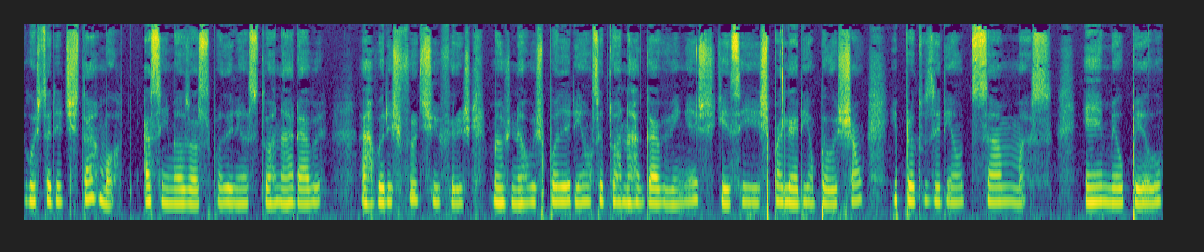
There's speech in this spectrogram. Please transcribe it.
Eu gostaria de estar morto. Assim, meus ossos poderiam se tornar árvores frutíferas, meus nervos poderiam se tornar gavinhas que se espalhariam pelo chão e produziriam tsamas, e meu pelo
